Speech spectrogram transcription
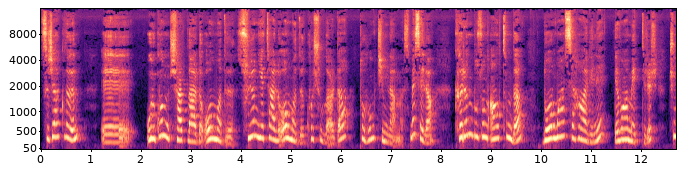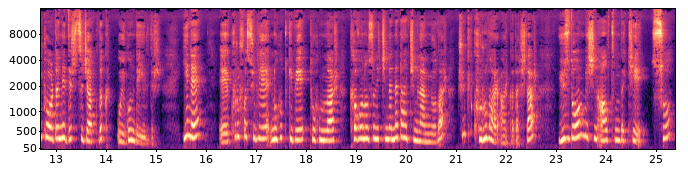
sıcaklığın e, uygun şartlarda olmadığı, suyun yeterli olmadığı koşullarda tohum çimlenmez. Mesela karın buzun altında dormansi halini devam ettirir. Çünkü orada nedir? Sıcaklık uygun değildir. Yine e, kuru fasulye, nohut gibi tohumlar kavanozun içinde neden çimlenmiyorlar? Çünkü kurular arkadaşlar. %15'in altındaki su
